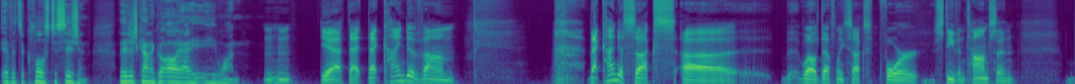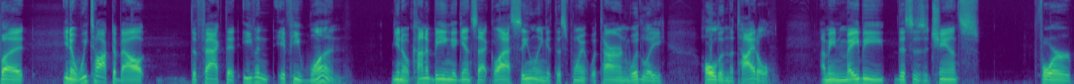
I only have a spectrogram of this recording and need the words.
if it's a close decision. They just kind of go, oh yeah, he, he won. Yeah, that that kind of um, that kind of sucks. Uh, well, it definitely sucks for Stephen Thompson, but you know, we talked about the fact that even if he won, you know, kind of being against that glass ceiling at this point with Tyron Woodley holding the title. I mean, maybe this is a chance for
